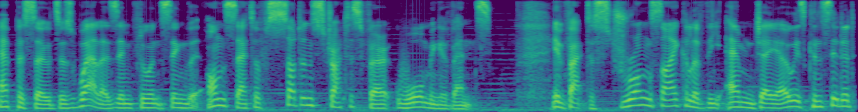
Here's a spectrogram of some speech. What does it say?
episodes, as well as influencing the onset of sudden stratospheric warming events. In fact, a strong cycle of the MJO is considered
